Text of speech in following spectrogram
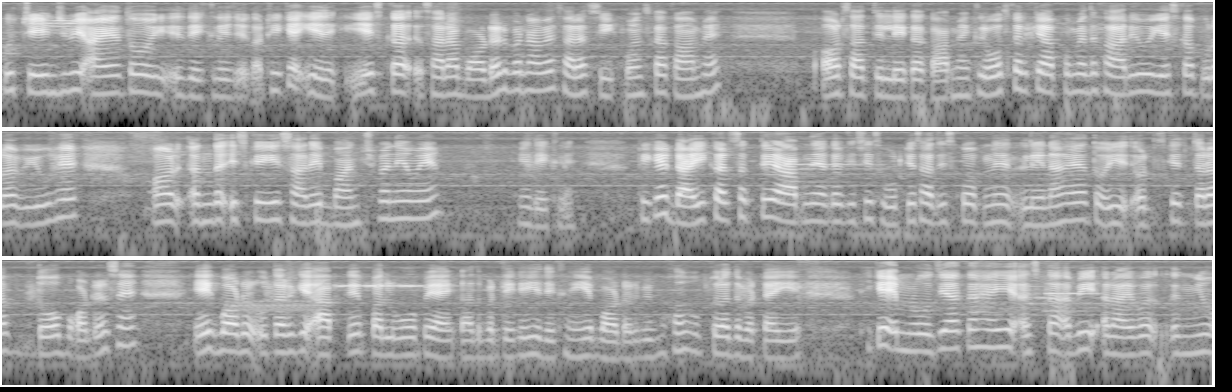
कुछ चेंज भी आए तो ये देख लीजिएगा। ठीक है, ये देखिए, ये इसका सारा बॉर्डर बना हुआ है। सारा सीक्वेंस का काम है और साथ तिल्ले का काम है। क्लोज करके आपको मैं दिखा रही हूँ। ये इसका पूरा व्यू है और अंदर इसके ये सारे बंच बने हुए हैं। ये देख लें। ठीक है डाई कर सकते हैं। आपने अगर किसी सूट के साथ इसको अपने लेना है तो ये और इसके तरफ़ दो बॉर्डर्स हैं। एक बॉर्डर उतर के आपके पलवों पे आएगा दुपट्टे के। ये देखें ये बॉर्डर भी बहुत खूबसूरत दुपट्टा है ये। ठीक है इमरोजिया का है ये, इसका अभी अराइवल न्यू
